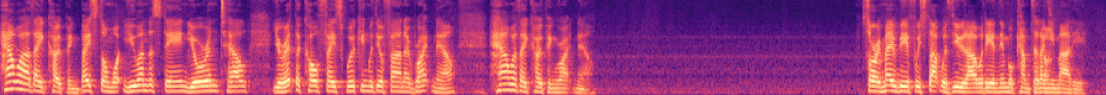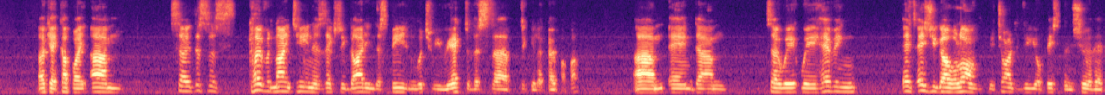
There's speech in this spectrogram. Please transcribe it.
how are they coping based on what you understand, your intel, you're at the coalface working with your whānau right now. How are they coping right now? Sorry, maybe if we start with you, Rawiri, and then we'll come to Rangimārie. Okay, kapai. Um, so this is COVID-19 is actually guiding the speed in which we react to this uh, particular kaupapa. Um, and um, so we're, we're having as, as you go along, you're trying to do your best to ensure that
